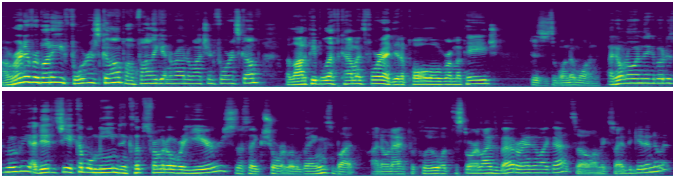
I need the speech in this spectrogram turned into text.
All right, everybody, Forrest Gump. I'm finally getting around to watching Forrest Gump. A lot of people left comments for it. I did a poll over on my page. This is the one that won. I don't know anything about this movie. I did see a couple memes and clips from it over the years, just like short little things, but I don't have a clue what the storyline's about or anything like that, so I'm excited to get into it.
